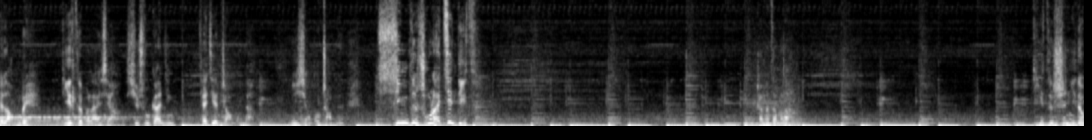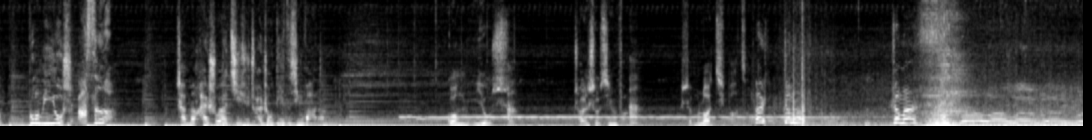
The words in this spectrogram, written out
些狼狈。弟子本来想洗漱干净再见掌门的，没想到掌门亲自出来见弟子。掌门怎么了？弟子是你的光明右使阿瑟啊！掌门还说要继续传授弟子心法呢。光明右使，传授心法，什么乱七八糟？哎，掌门，掌门！我我我我我！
